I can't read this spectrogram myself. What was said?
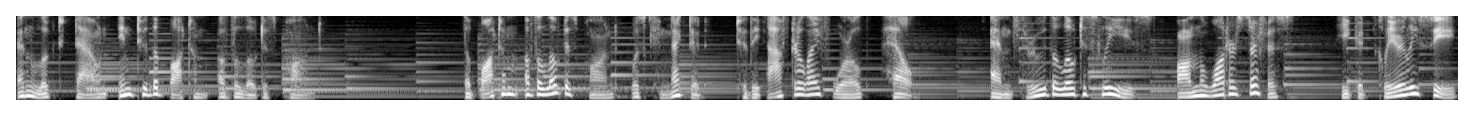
and looked down into the bottom of the lotus pond. The bottom of the lotus pond was connected to the afterlife world, hell, and through the lotus leaves on the water surface, he could clearly see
